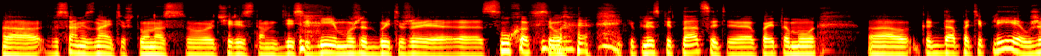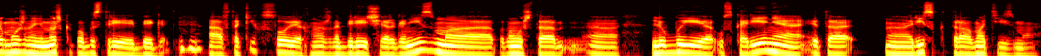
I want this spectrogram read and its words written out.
Вы сами знаете, что у нас через там, 10 дней может быть уже сухо все и плюс 15, поэтому когда потеплее, уже можно немножко побыстрее бегать. Uh-huh. А в таких условиях нужно беречь организм, потому что любые ускорения это риск травматизма.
